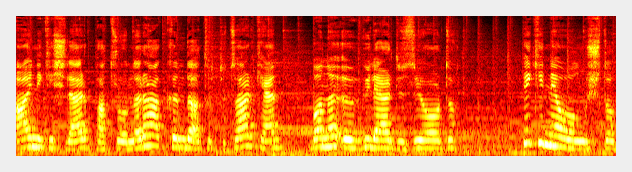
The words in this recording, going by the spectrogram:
Aynı kişiler patronları hakkında atıp tutarken bana övgüler düzüyordu. Peki ne olmuştu?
